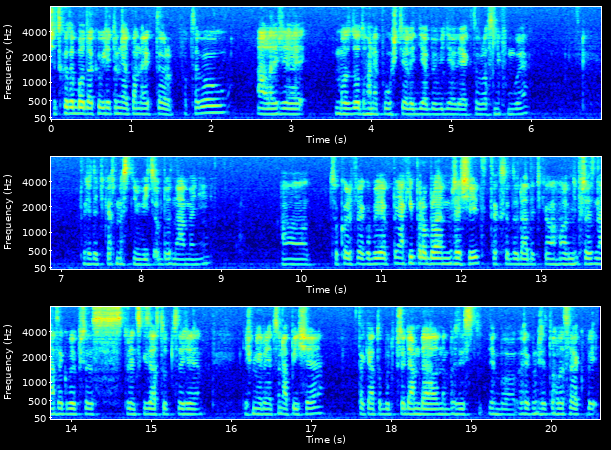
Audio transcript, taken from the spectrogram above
všechno to bylo takové, že to měl pan rektor pod sebou, ale že moc do toho nepouštěl lidi, aby viděli, jak to vlastně funguje. Takže teďka jsme s tím víc obeznámeni. A cokoliv jakoby je nějaký problém řešit, tak se to dá teďka hlavně přes nás, jakoby přes studentský zástupce, že když mi někdo něco napíše, tak já to buď předám dál, nebo, zjistí, nebo řeknu, že tohle se jakoby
